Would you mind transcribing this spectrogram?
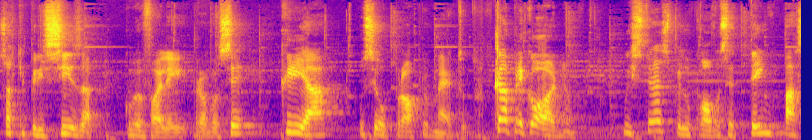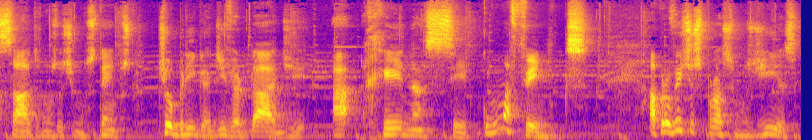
Só que precisa, como eu falei para você, criar o seu próprio método. Capricórnio, o estresse pelo qual você tem passado nos últimos tempos te obriga de verdade a renascer, como uma fênix. Aproveite os próximos dias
